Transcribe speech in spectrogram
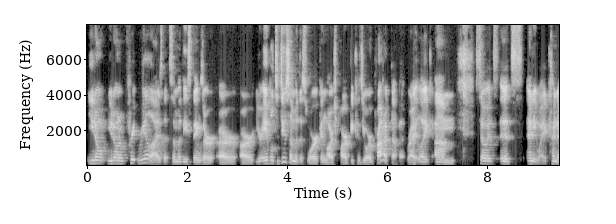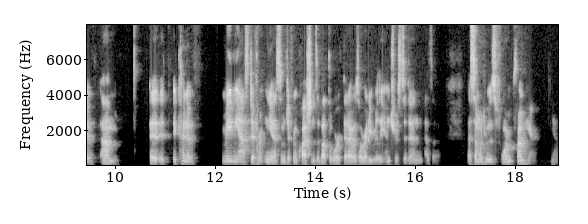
you don't you don't pre- realize that some of these things are, are are you're able to do some of this work in large part because you're a product of it, right? Like, um, so it's it's anyway, kind of um, it it kind of made me ask different, you know, some different questions about the work that I was already really interested in as a as someone who is from from here. Yeah.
